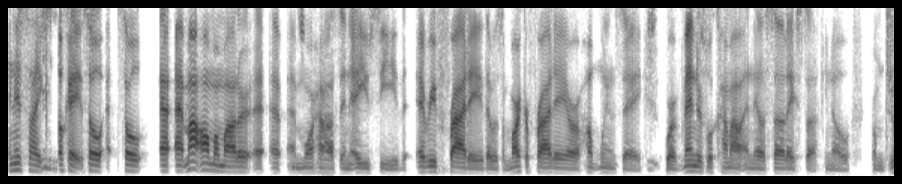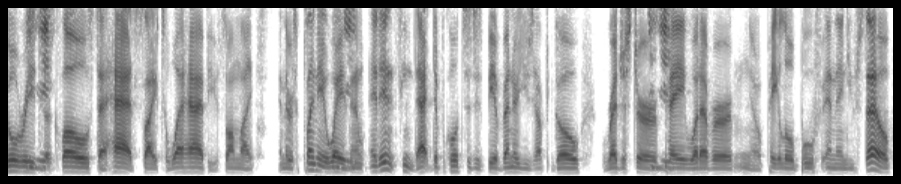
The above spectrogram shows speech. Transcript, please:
and it's like mm-hmm. okay, so so at, at, my alma mater at, at, at mm-hmm. Morehouse and AUC, every Friday there was a Market Friday or a Hump Wednesday mm-hmm. where vendors will come out and they'll sell their stuff, you know, from jewelry to mm-hmm. clothes to hats, like to what have you. So I'm like, and there's plenty of ways, and it, it didn't seem that difficult to just be a vendor. You just have to go register, mm-hmm. pay whatever, you know, pay a little booth, and then you sell.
